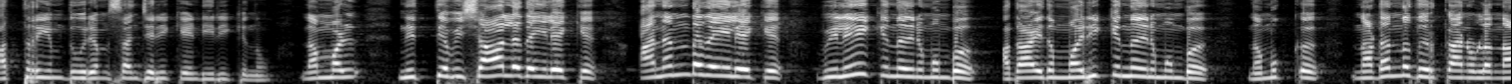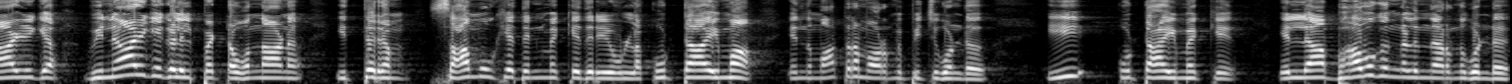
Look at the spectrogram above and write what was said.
അത്രയും ദൂരം സഞ്ചരിക്കേണ്ടിയിരിക്കുന്നു. നമ്മൾ നിത്യവിശാലതയിലേക്ക് അനന്തതയിലേക്ക് വിലയിക്കുന്നതിന് മുമ്പ് അതായത് മരിക്കുന്നതിന് മുമ്പ് നമുക്ക് നടന്നു തീർക്കാനുള്ള നാഴിക വിനാഴികകളിൽപ്പെട്ട ഒന്നാണ് ഇത്തരം സാമൂഹ്യ തിന്മയ്ക്കെതിരെയുള്ള കൂട്ടായ്മ എന്ന് മാത്രം ഓർമ്മിപ്പിച്ചുകൊണ്ട് ഈ കൂട്ടായ്മയ്ക്ക് എല്ലാ ഭാവുകങ്ങളും നേർന്നുകൊണ്ട്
